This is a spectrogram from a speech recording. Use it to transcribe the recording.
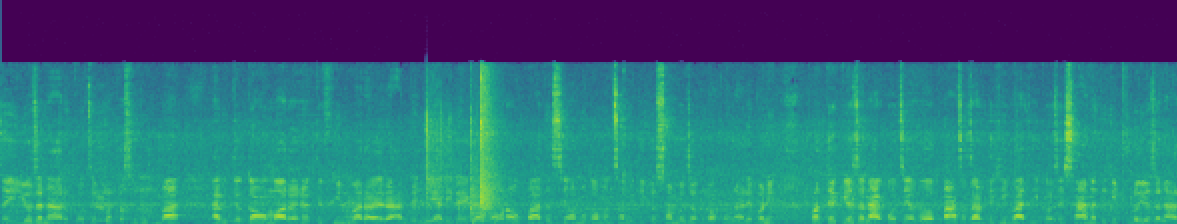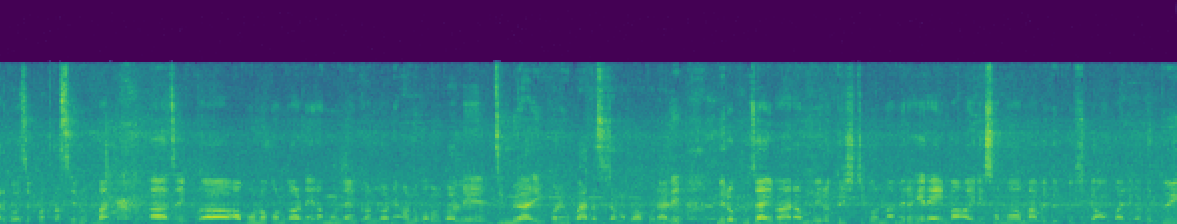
चाहिँ योजनाहरूको चाहिँ प्रत्यक्ष रूपमा हामी त्यो गाउँमा रहेर त्यो फिल्डमा रहेर हामीले निहालिरहेका छौँ र उपाध्यक्ष अनुगमन समितिको संयोजक भएको हुनाले पनि प्रत्येक योजनाको चाहिँ अब पाँच हजारदेखि माथिको चाहिँ सानोदेखि ठुलो योजनाहरूको चाहिँ प्रत्यक्ष रूपमा चाहिँ अवलोकन गर्ने र मूल्याङ्कन गर्ने अनुगमन गर्ने जिम्मेवारी पनि उपाध्यक्षसँग भएको हुनाले मेरो बुझाइमा र मेरो दृष्टिकोणमा मेरो हेराइमा अहिलेसम्म मावि दुर्कोशी गाउँपालिकाको दुई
